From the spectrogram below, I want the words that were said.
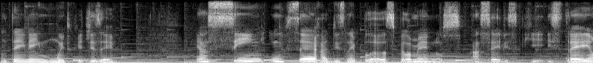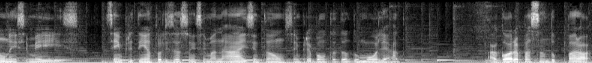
não tem nem muito o que dizer. E assim encerra a Disney Plus, pelo menos as séries que estreiam nesse mês. Sempre tem atualizações semanais, então sempre é bom estar tá dando uma olhada. Agora passando para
